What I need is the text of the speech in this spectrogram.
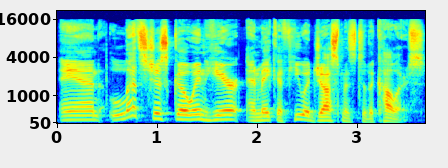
And let's just go in here and make a few adjustments to the colors.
